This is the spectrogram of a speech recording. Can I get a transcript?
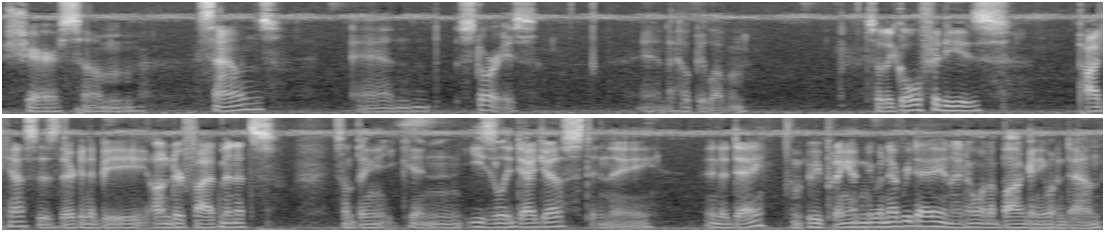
share some sounds and stories. And I hope you love them. So the goal for these podcasts is they're going to be under five minutes, something that you can easily digest in a in a day. I'm going to be putting out a new one every day, and I don't want to bog anyone down.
